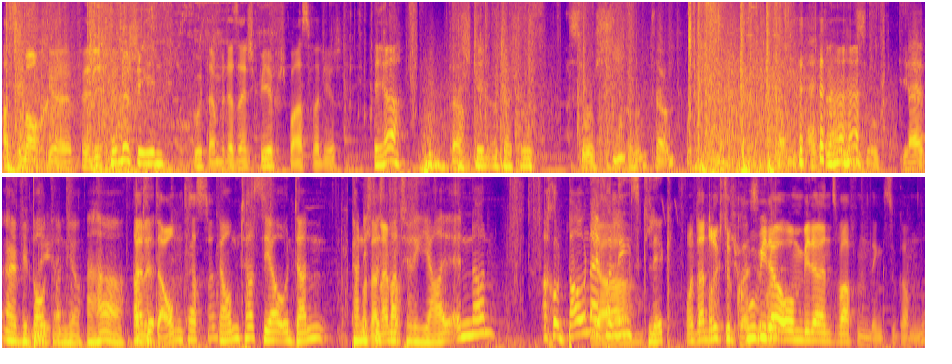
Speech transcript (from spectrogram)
Hast du ihm auch äh, finished? Finish ihn. Gut, damit er seinen Spielspaß verliert. Ja. Da. Wir stehen unter Schuss. So, hier runter und. Ja, Äh, wie baut nee, man ja? Aha. Deine Warte, Daumentaste. Daumentaste, ja. Und dann kann ich dann das Material ändern? Ach, und bauen einfach Ja. Linksklick. Und dann drückst du Ich Q wieder, um wieder ins Waffending zu kommen, ne?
